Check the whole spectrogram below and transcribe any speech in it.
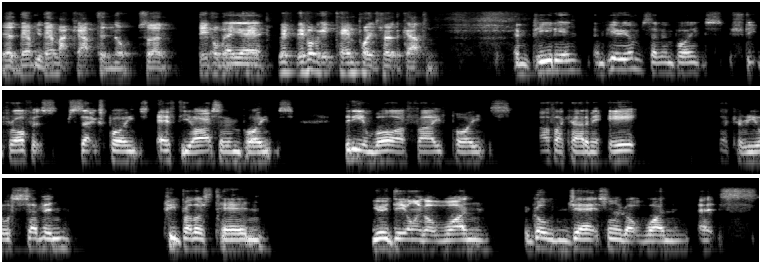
They're, they're, they're my captain though, so they've only, uh, 10, they've, they've only got ten points without the captain. Imperium, Imperium seven points. Street Profits six points. FTR seven points. Theory and Waller five points. Alpha Academy eight. Carrillo seven. Creed Brothers ten. UD only got one. The Golden Jets only got one. It's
